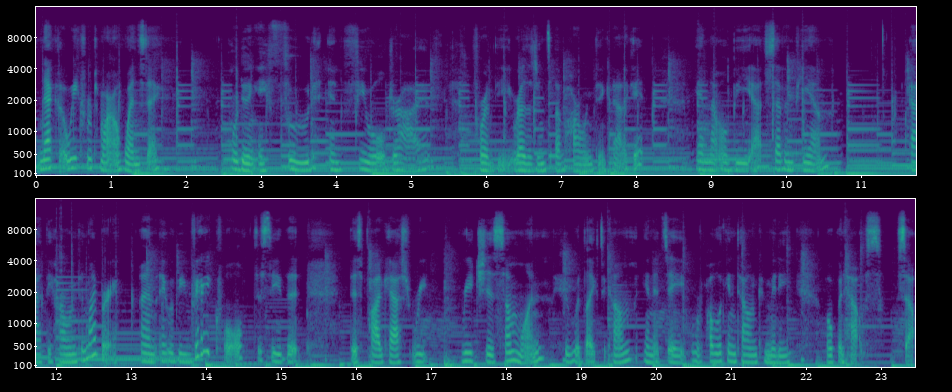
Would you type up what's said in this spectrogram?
next a week from tomorrow, Wednesday, we're doing a food and fuel drive for the residents of Harwinton, Connecticut, and that will be at 7 p.m. at the Harwinton Library. And it would be very cool to see that this podcast re- reaches someone who would like to come, and it's a Republican Town Committee open house. So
